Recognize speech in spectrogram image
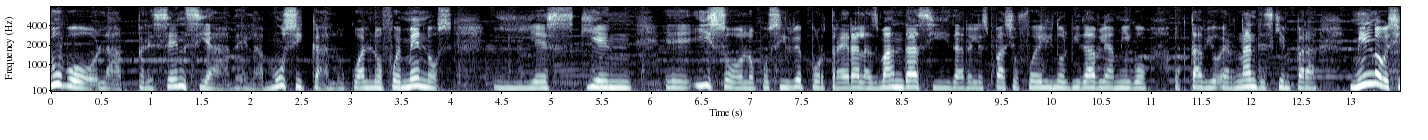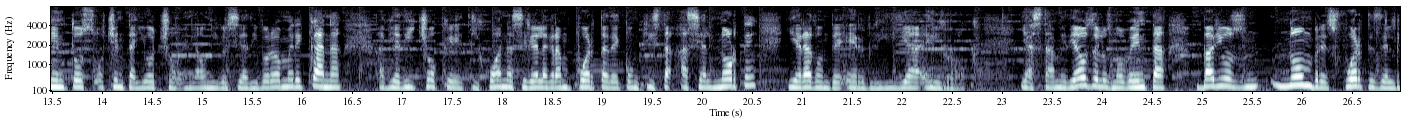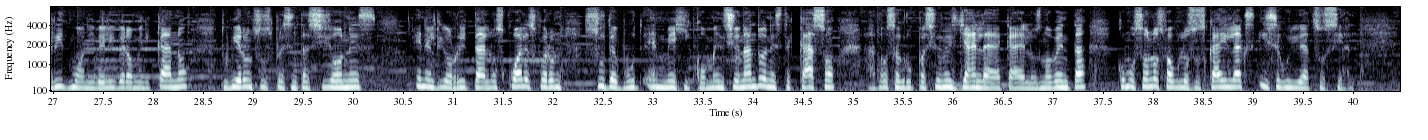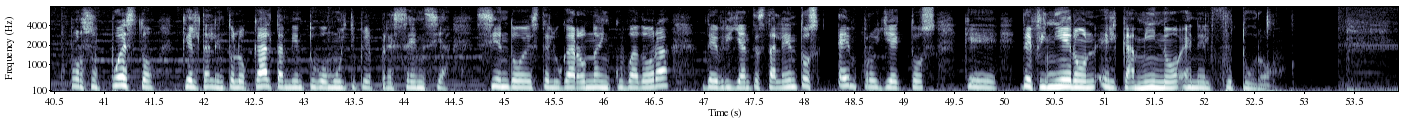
tuvo la presencia de la música, lo cual no fue menos, y es quien eh, hizo lo posible por traer a las bandas y dar el espacio. Fue el inolvidable amigo Octavio Hernández, quien para 1988 en la Universidad Iberoamericana había dicho que Tijuana sería la gran puerta de conquista hacia el norte y era donde herviría el rock y hasta mediados de los 90 varios nombres fuertes del ritmo a nivel iberoamericano tuvieron sus presentaciones en el Río Rita, los cuales fueron su debut en México, mencionando en este caso a dos agrupaciones ya en la década de los 90, como son los fabulosos Kylax y Seguridad Social. Por supuesto que el talento local también tuvo múltiple presencia, siendo este lugar una incubadora de brillantes talentos en proyectos que definieron el camino en el futuro.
